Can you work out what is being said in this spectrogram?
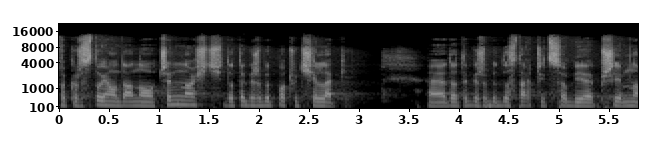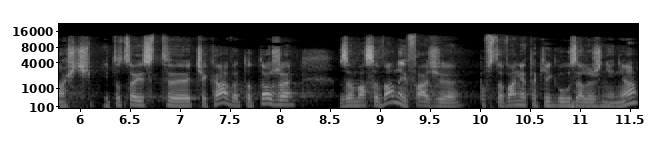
wykorzystują daną czynność do tego, żeby poczuć się lepiej. e, do tego, żeby dostarczyć sobie przyjemności. I to, co jest e, ciekawe, to to, że w zaawansowanej fazie powstawania takiego uzależnienia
